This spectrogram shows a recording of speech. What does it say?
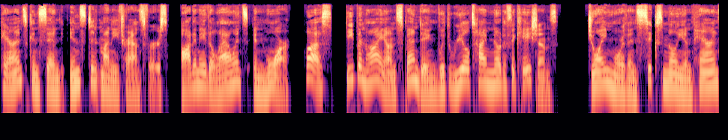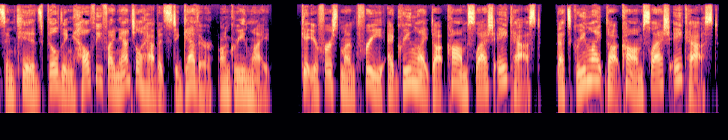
Parents can send instant money transfers, automate allowance, and more. Plus, keep an eye on spending with real time notifications. Join more than 6 million parents and kids building healthy financial habits together on Greenlight. Get your first month free at greenlight.com slash ACAST. That's greenlight.com slash ACAST.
